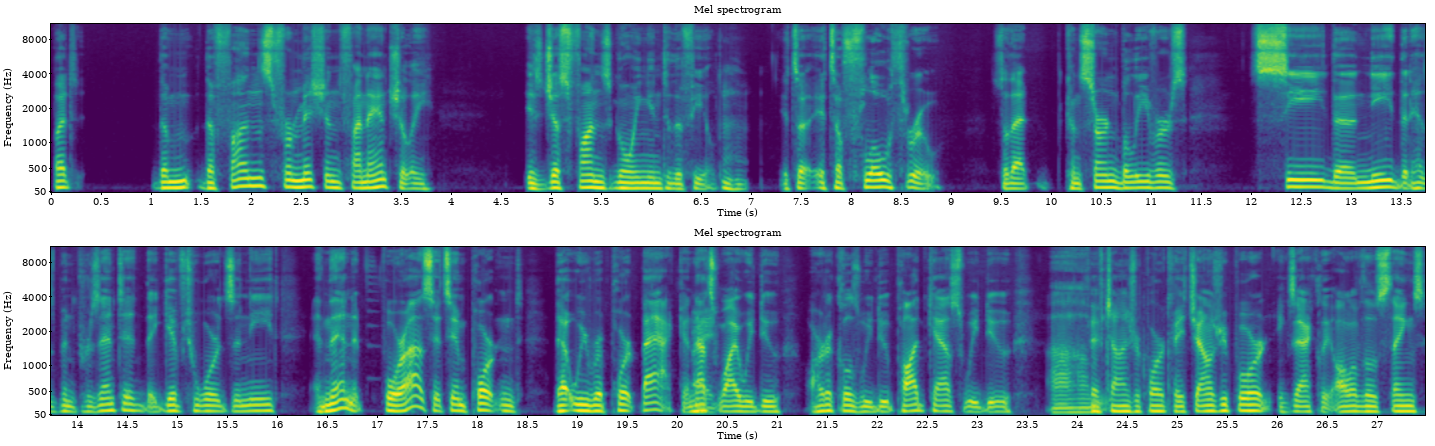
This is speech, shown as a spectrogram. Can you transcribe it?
But the the funds for mission financially is just funds going into the field Mhm. it's a it's a flow through so that concerned believers see the need that has been presented, they give towards the need, And then for us, it's important that we report back. And that's why we do articles, we do podcasts, we do um, Faith Challenge report. Faith Challenge Report, exactly, all of those things,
